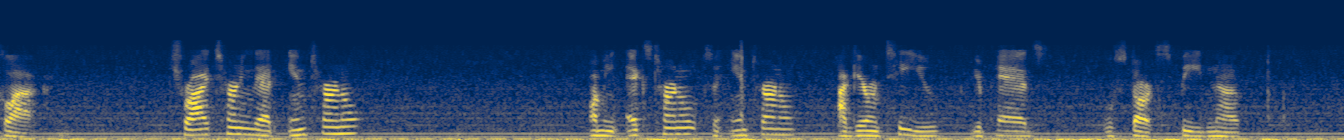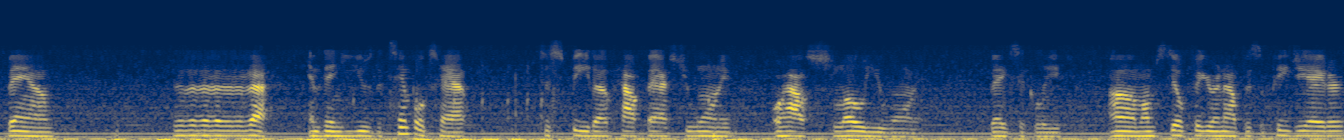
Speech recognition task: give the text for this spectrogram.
clock, try turning that internal, I mean external to internal. I guarantee you, your pads will start speeding up. Bam. Da, da, da, and then you use the tempo tap to speed up how fast you want it or how slow you want it basically um, I'm still figuring out this arpeggiator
